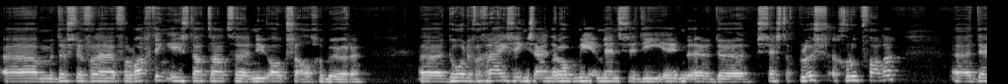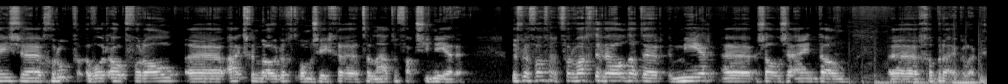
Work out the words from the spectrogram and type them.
Um, dus de ver verwachting is dat dat nu ook zal gebeuren. door de vergrijzing zijn er ook meer mensen die in de 60-plus groep vallen. deze groep wordt ook vooral uitgenodigd om zich te laten vaccineren. Dus we verwachten wel dat er meer uh, zal zijn dan uh, gebruikelijk.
